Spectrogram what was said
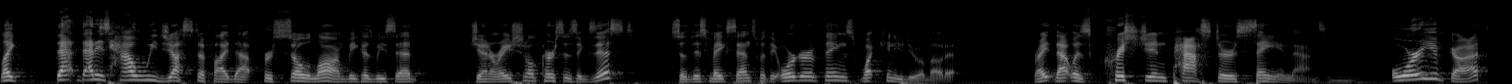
Like that that is how we justified that for so long because we said generational curses exist, so this makes sense with the order of things. What can you do about it? Right? That was Christian pastors saying that. Mm-hmm. Or you've got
